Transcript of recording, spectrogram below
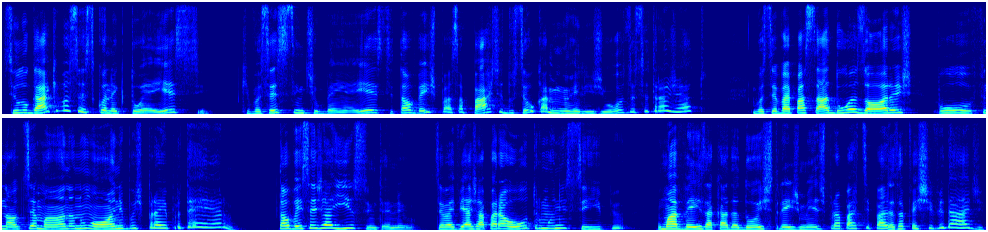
Se o lugar que você se conectou é esse, que você se sentiu bem é esse, talvez faça parte do seu caminho religioso esse trajeto. Você vai passar duas horas por final de semana num ônibus para ir para o terreiro. Talvez seja isso, entendeu? Você vai viajar para outro município uma vez a cada dois, três meses para participar dessa festividade.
